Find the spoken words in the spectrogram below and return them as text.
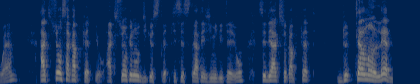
Ouè, aksyon sa kap fet yo, aksyon ke nou di ki, ki se strategi milite yo, se de aksyon kap fet. De, telman led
